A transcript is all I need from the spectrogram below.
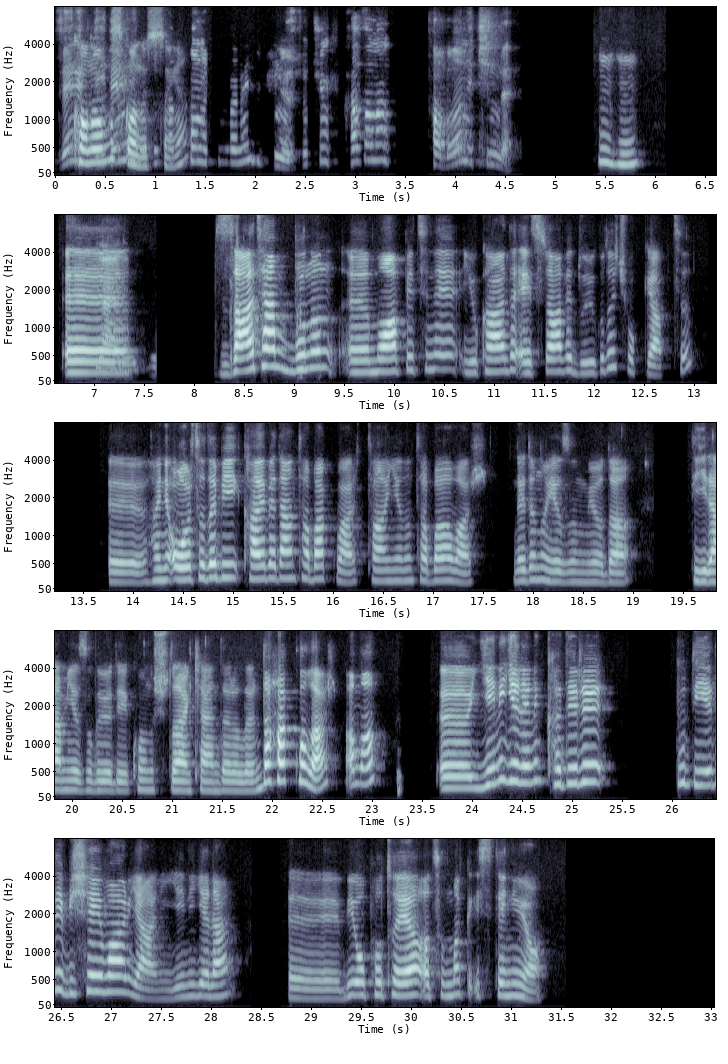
Zeynep, Konuğumuz konuşsun ya. konusunda ne düşünüyorsun? Çünkü kazanan tabağın içinde. Hı hı. Ee, Yani zaten bunun e, muhabbetini yukarıda Esra ve Duygu da çok yaptı. Ee, hani ortada bir kaybeden tabak var. Tanya'nın tabağı var. Neden o yazılmıyor da Didem yazılıyor diye konuştular kendi aralarında. Haklılar ama e, yeni gelenin kaderi bu diye de bir şey var yani. Yeni gelen e, bir o potaya atılmak isteniyor.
